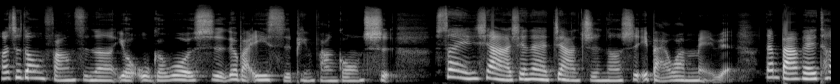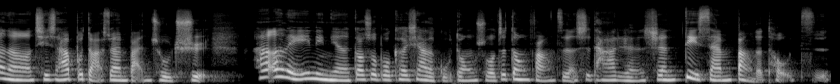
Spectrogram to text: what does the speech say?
那这栋房子呢，有五个卧室，六百一十平方公尺，算一下现在的价值呢是一百万美元。但巴菲特呢，其实他不打算搬出去。他二零一零年告诉伯克夏的股东说，这栋房子是他人生第三棒的投资。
